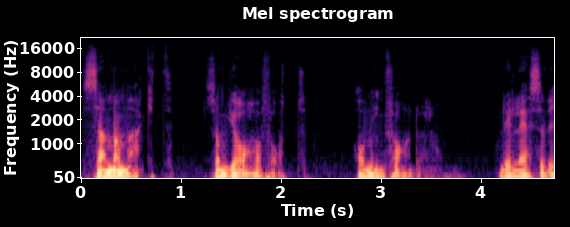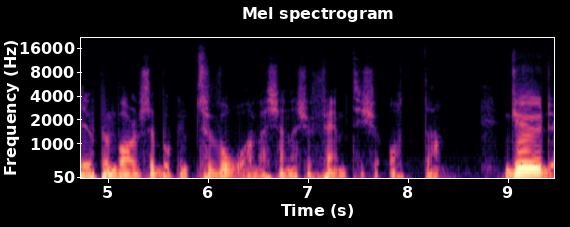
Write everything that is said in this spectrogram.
Samma makt som jag har fått av min fader. Och Det läser vi i Uppenbarelseboken 2, verserna 25-28. Gud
